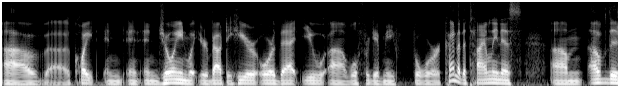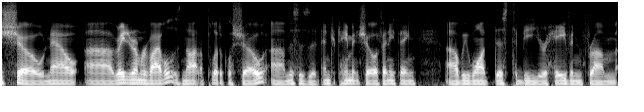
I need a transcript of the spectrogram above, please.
uh, uh, quite in, in, enjoying what you're about to hear, or that you uh, will forgive me for kind of the timeliness um, of this show. Now, uh, Radio Drama Revival is not a political show. Um, this is an entertainment show. If anything, uh, we want this to be your haven from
